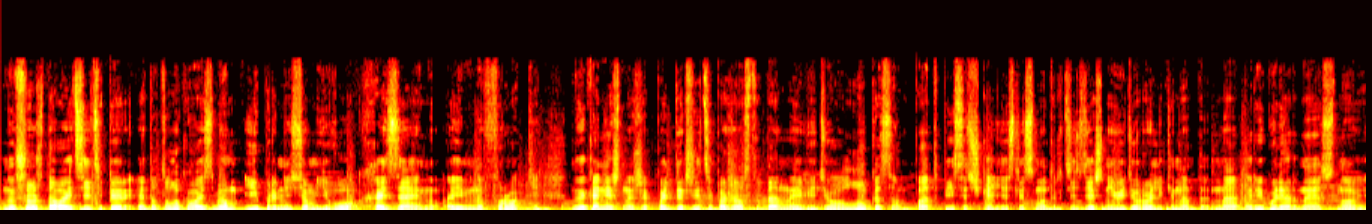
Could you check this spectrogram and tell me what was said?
Ну что ж, давайте теперь этот лук возьмем и принесем его хозяину, а именно Фрокки. Ну и конечно же, поддержите, пожалуйста, данное видео лукасом, подписочкой, если смотрите здешние видеоролики на, на регулярной основе.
